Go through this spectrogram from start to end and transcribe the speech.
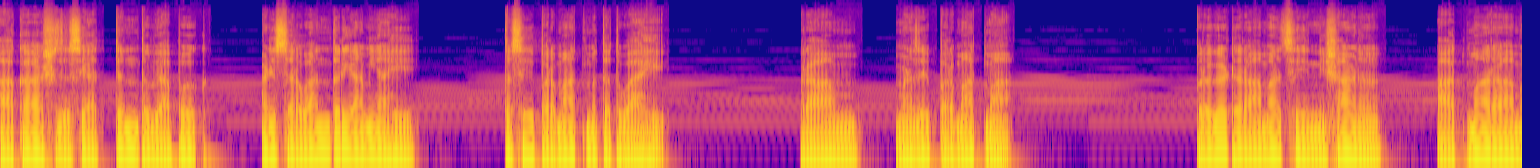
आकाश जसे अत्यंत व्यापक आणि सर्वांतर्यामी आहे तसे परमात्म तत्व आहे. राम म्हणजे परमात्मा. प्रगट रामाचे निशाण आत्माराम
